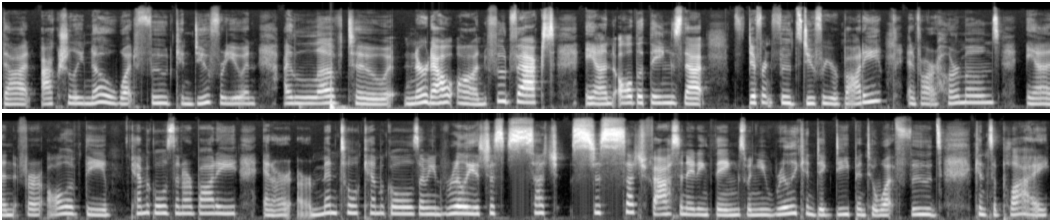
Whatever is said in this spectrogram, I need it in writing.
that actually know what food can do for you. And I love to nerd out on food facts and all the things that different foods do for your body and for our hormones and for all of the chemicals in our body and our, our mental chemicals. I mean, really, it's just such just such fascinating things when you really can dig deep into what foods can supply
